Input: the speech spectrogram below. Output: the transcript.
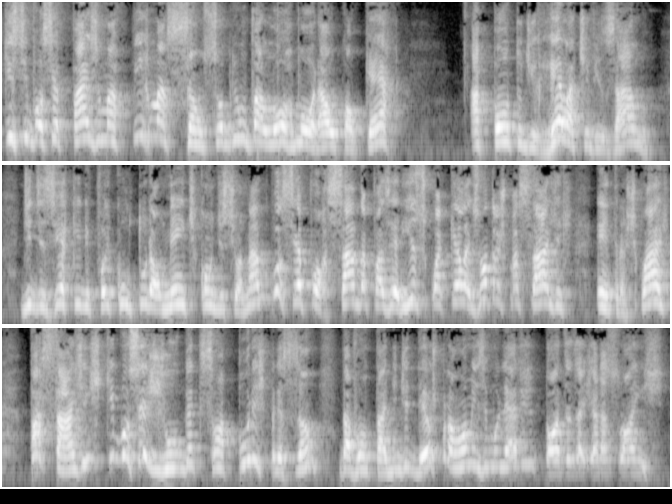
que se você faz uma afirmação sobre um valor moral qualquer, a ponto de relativizá-lo, de dizer que ele foi culturalmente condicionado, você é forçado a fazer isso com aquelas outras passagens, entre as quais passagens que você julga que são a pura expressão da vontade de Deus para homens e mulheres de todas as gerações.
